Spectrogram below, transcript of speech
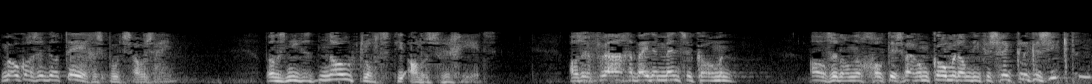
maar ook als er door tegenspoed zou zijn. Dat is niet het noodlot die alles regeert. Als er vragen bij de mensen komen, als er dan een God is, waarom komen dan die verschrikkelijke ziekten?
